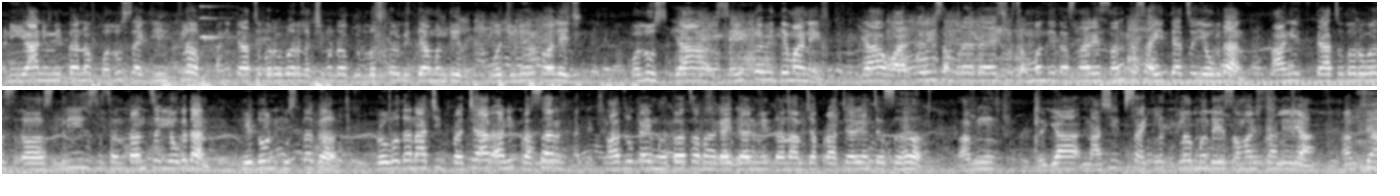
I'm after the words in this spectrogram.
आणि या निमित्तानं पलूस सायकलिंग क्लब आणि त्याचबरोबर लक्ष्मणराव किर्लोस्कर विद्या मंदिर व ज्युनियर कॉलेज पलूस या संयुक्त विद्यमाने या वारकरी संप्रदायाशी संबंधित असणारे संत साहित्याचं योगदान आणि त्याचबरोबर स्त्री संतांचं योगदान हे दोन पुस्तकं प्रबोधनाची प्रचार आणि प्रसार हा जो काही महत्त्वाचा भाग आहे त्यानिमित्तानं आमच्या प्राचार्यांच्या सह आम्ही या नाशिक सायकल क्लबमध्ये समावेश झालेल्या आमच्या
